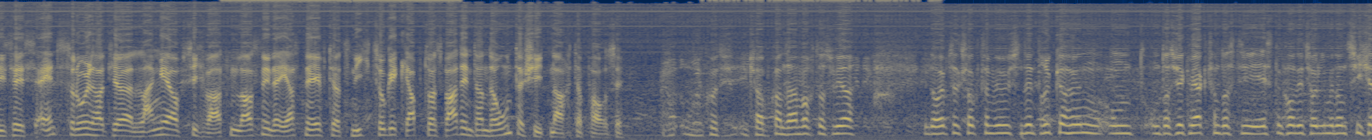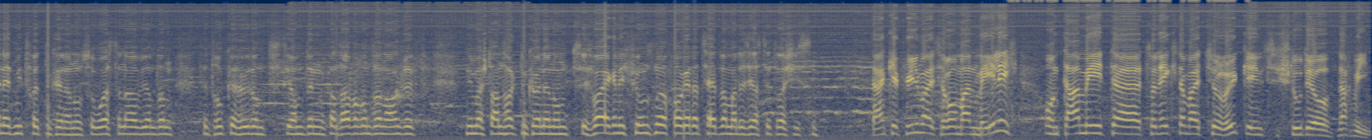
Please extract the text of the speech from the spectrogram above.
Dieses 1 zu 0 hat ja lange auf sich warten lassen. In der ersten Hälfte hat es nicht so geklappt. Was war denn dann der Unterschied nach der Pause? Gut, ich glaube ganz einfach, dass wir in der Halbzeit gesagt haben, wir müssen den Druck erhöhen und, und dass wir gemerkt haben, dass die ersten Konditionen mit uns sicher nicht mithalten können. Und so war es dann auch, wir haben dann den Druck erhöht und die haben den ganz einfach unseren Angriff nicht mehr standhalten können und es war eigentlich für uns nur eine Frage der Zeit, wann wir das erste Tor schießen. Danke vielmals Roman Melich und damit äh, zunächst einmal zurück ins Studio nach Wien.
